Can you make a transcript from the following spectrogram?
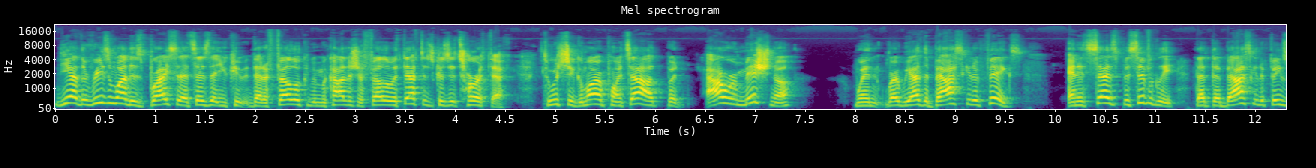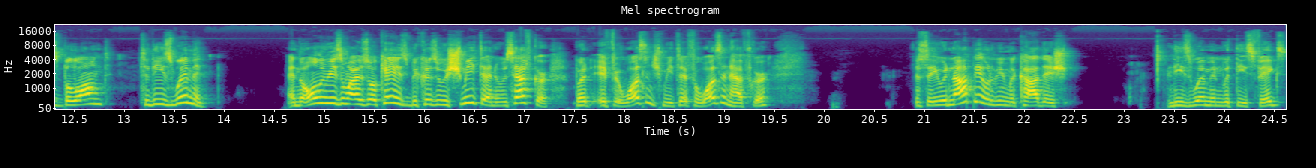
yeah, the reason why there's brisa that says that you could, that a fellow could be makadosh a fellow with theft is because it's her theft. To which the Gemara points out, but our Mishnah, when right, we had the basket of figs, and it says specifically that the basket of figs belonged to these women. And the only reason why it was okay is because it was Shemitah and it was Hefker. But if it wasn't Shemitah, if it wasn't Hefker, so you would not be able to be Makadesh these women with these figs,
